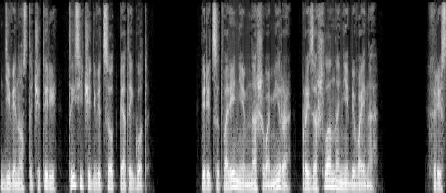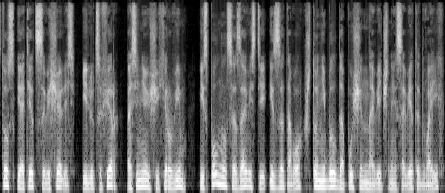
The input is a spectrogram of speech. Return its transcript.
94, 1905 год. Перед сотворением нашего мира произошла на небе война. Христос и Отец совещались, и Люцифер, осеняющий Херувим, исполнился зависти из-за того, что не был допущен на вечные советы двоих,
